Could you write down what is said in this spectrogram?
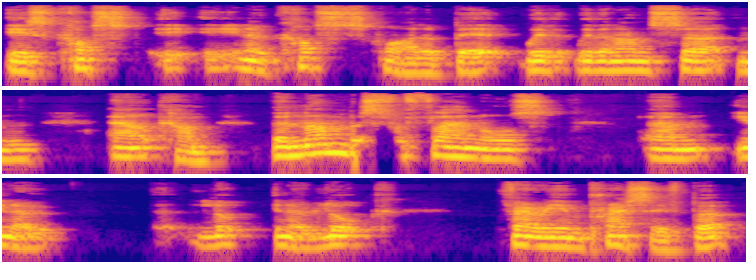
is cost you know costs quite a bit with with an uncertain outcome. The numbers for flannels, um, you know, look you know look very impressive, but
